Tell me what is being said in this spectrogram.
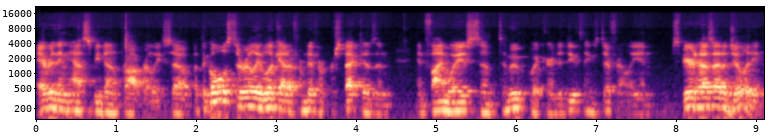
Everything has to be done properly. So, but the goal is to really look at it from different perspectives and and find ways to, to move quicker and to do things differently. And Spirit has that agility.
